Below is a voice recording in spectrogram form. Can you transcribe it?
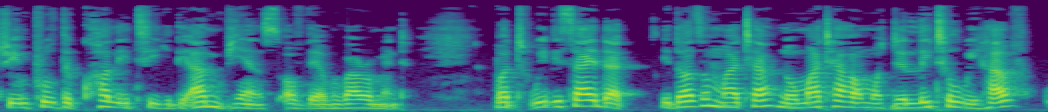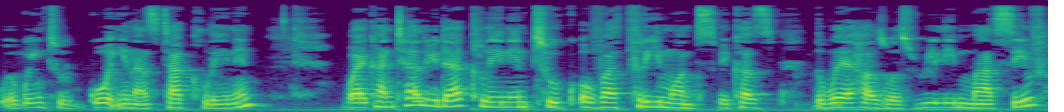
to improve the quality, the ambience of the environment? But we decided that it doesn't matter, no matter how much the little we have, we're going to go in and start cleaning. But I can tell you that cleaning took over three months because the warehouse was really massive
